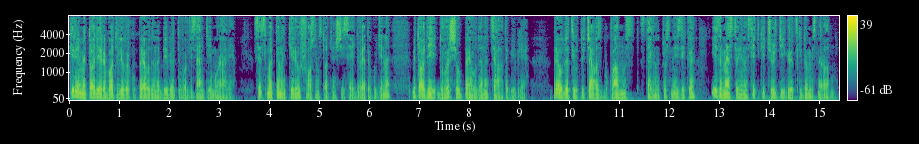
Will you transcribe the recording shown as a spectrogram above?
Кирил и Методий работили върху превода на Библията в Византия и Моравия. След смъртта на Кирил в 869 година, Методий довършил превода на цялата Библия. Преводът се отличава с буквалност, стегнатост на езика и заместване на всички чужди гръцки думи с народни.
